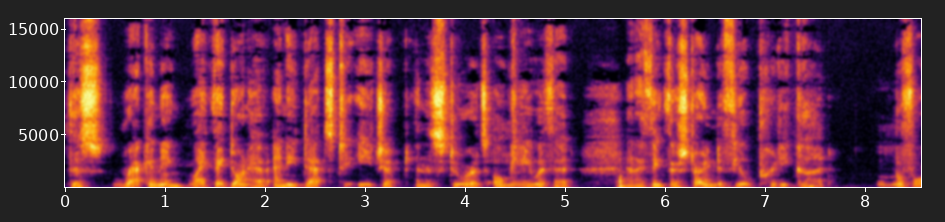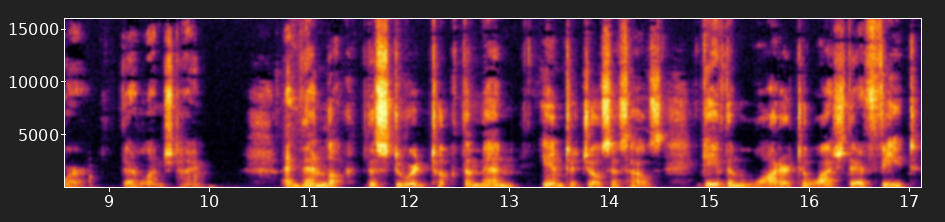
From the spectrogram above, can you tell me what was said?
this reckoning like they don't have any debts to Egypt and the steward's okay with it. And I think they're starting to feel pretty good before their lunchtime. And then look, the steward took the men into Joseph's house, gave them water to wash their feet.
